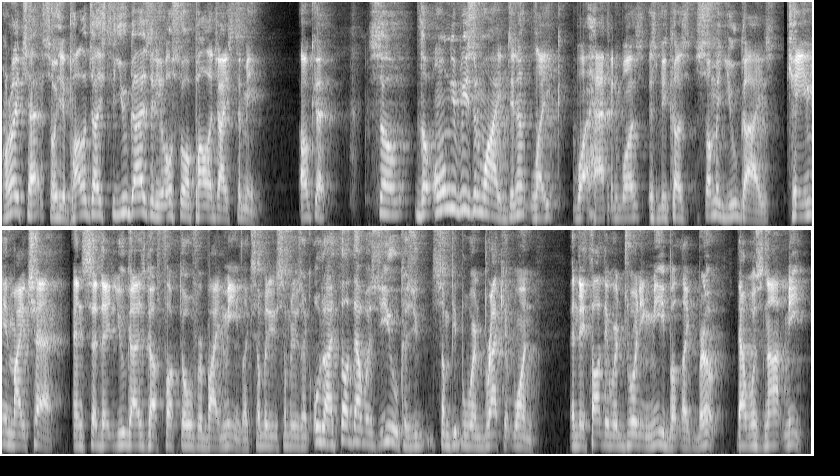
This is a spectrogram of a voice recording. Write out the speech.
All right, chat. So he apologized to you guys and he also apologized to me. Okay. So the only reason why I didn't like what happened was is because some of you guys came in my chat and said that you guys got fucked over by me. Like somebody somebody was like, "Oh, I thought that was you" because you some people were in bracket 1 and they thought they were joining me, but like, bro, that was not me.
